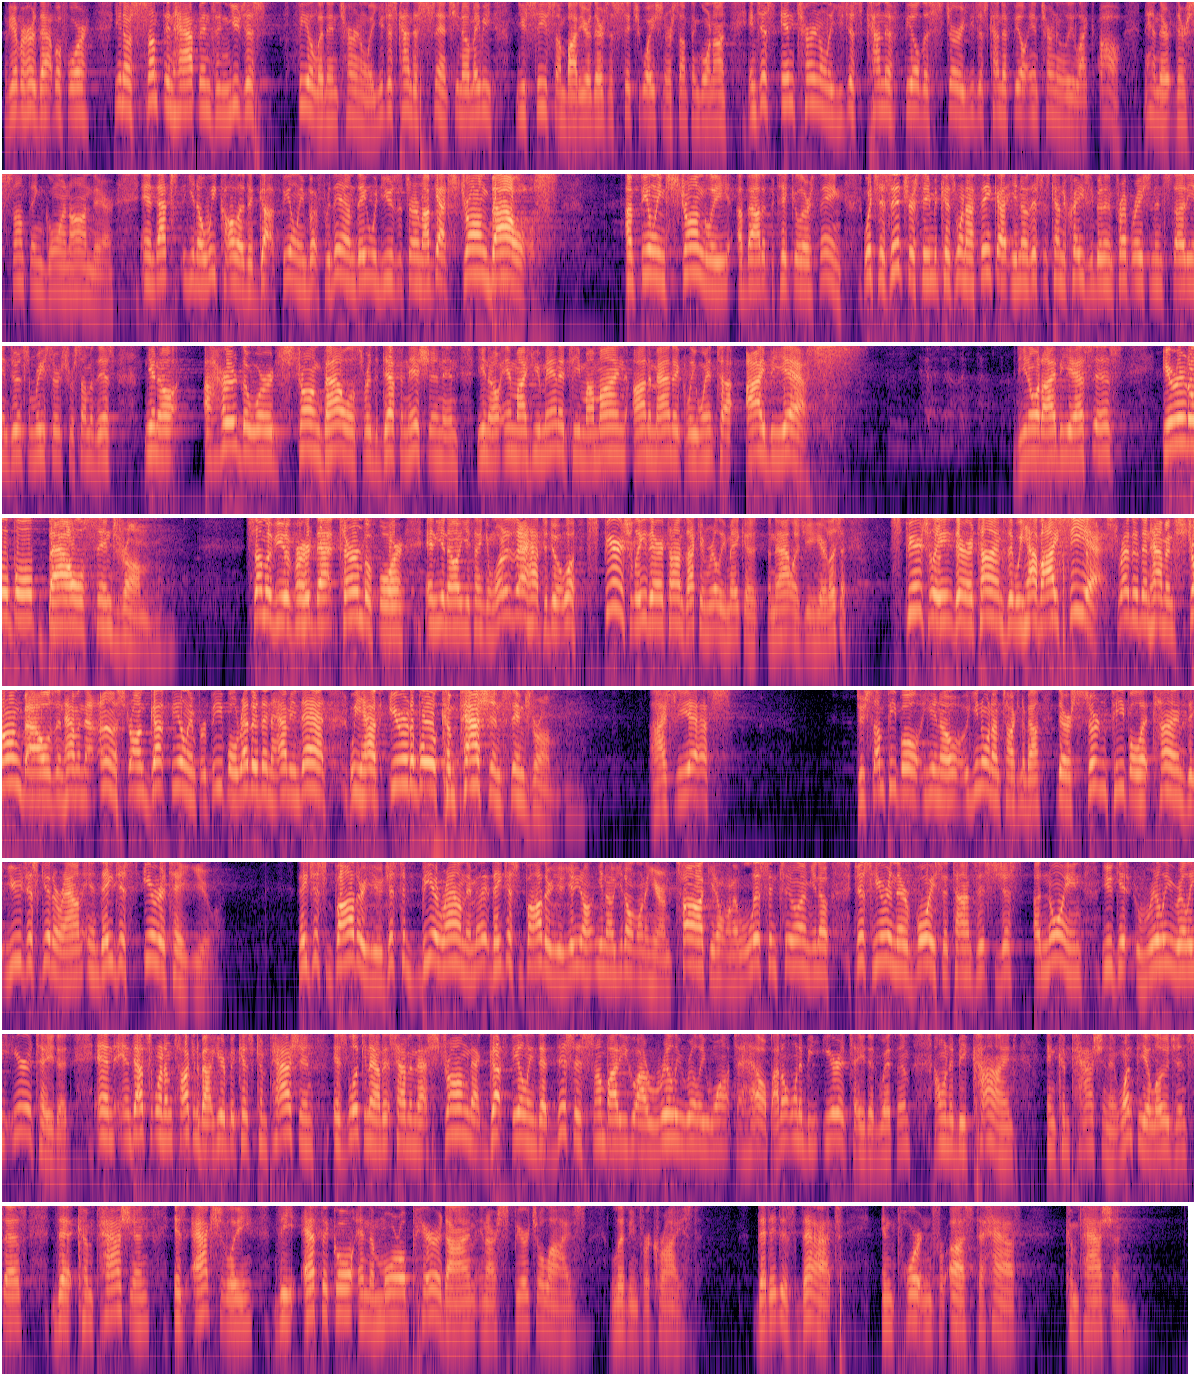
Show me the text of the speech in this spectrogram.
Have you ever heard that before? You know, something happens and you just feel it internally. You just kind of sense, you know, maybe you see somebody or there's a situation or something going on. And just internally, you just kind of feel the stir. You just kind of feel internally like, oh, man, there, there's something going on there. And that's, you know, we call it a gut feeling, but for them, they would use the term, I've got strong bowels. I'm feeling strongly about a particular thing, which is interesting because when I think, uh, you know, this is kind of crazy, but in preparation and study and doing some research for some of this, you know, I heard the word strong bowels for the definition, and, you know, in my humanity, my mind automatically went to IBS. Do you know what IBS is? Irritable bowel syndrome. Some of you have heard that term before, and you know, you're thinking, what does that have to do with? Well, spiritually, there are times I can really make an analogy here. Listen, Spiritually, there are times that we have ICS rather than having strong bowels and having that uh, strong gut feeling for people. Rather than having that, we have irritable compassion syndrome. ICS. Do some people, you know, you know what I'm talking about? There are certain people at times that you just get around and they just irritate you. They just bother you just to be around them. They just bother you. You don't, you know, you don't want to hear them talk. You don't want to listen to them. You know, just hearing their voice at times, it's just annoying. You get really, really irritated. And, and that's what I'm talking about here because compassion is looking at it's having that strong, that gut feeling that this is somebody who I really, really want to help. I don't want to be irritated with them. I want to be kind and compassionate. One theologian says that compassion is actually the ethical and the moral paradigm in our spiritual lives living for Christ. That it is that important for us to have compassion.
